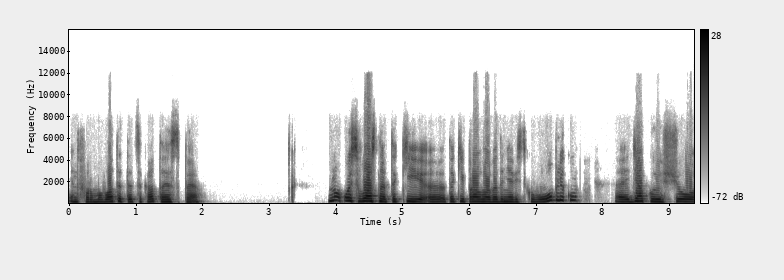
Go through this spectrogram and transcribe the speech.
інформувати ТЦК та СП. Ну, ось, власне, такі, е, такі правила ведення військового обліку. Е, Дякую, що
